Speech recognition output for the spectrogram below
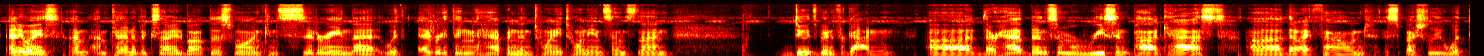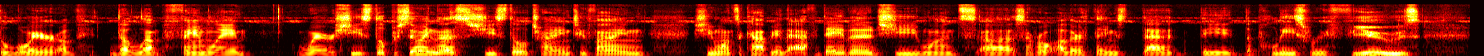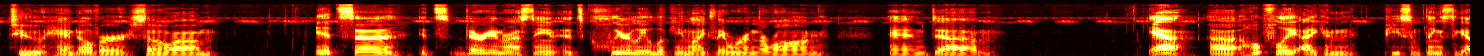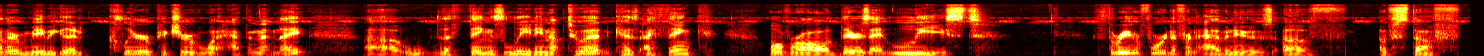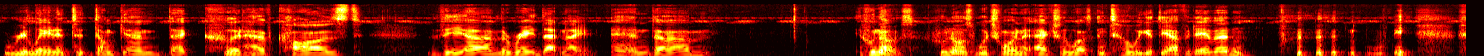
anyways, I'm, I'm kind of excited about this one, considering that with everything that happened in 2020 and since then, dude's been forgotten. Uh, there have been some recent podcasts uh, that I found, especially with the lawyer of the Lemp family, where she's still pursuing this. She's still trying to find. She wants a copy of the affidavit. She wants uh, several other things that the the police refuse to hand over. So um, it's uh, it's very interesting. It's clearly looking like they were in the wrong, and um, yeah, uh, hopefully I can piece some things together. Maybe get a clearer picture of what happened that night, uh, the things leading up to it, because I think overall there's at least three or four different avenues of of stuff related to Duncan that could have caused the uh, the raid that night, and um, who knows? Who knows which one it actually was until we get the affidavit. we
